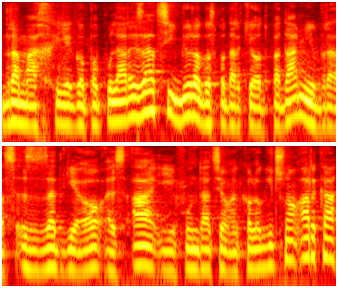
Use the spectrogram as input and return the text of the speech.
W ramach jego popularyzacji Biuro Gospodarki Odpadami wraz z ZGO SA i Fundacją Ekologiczną Arka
